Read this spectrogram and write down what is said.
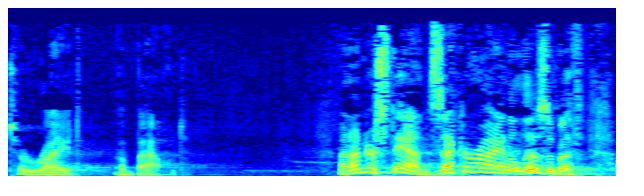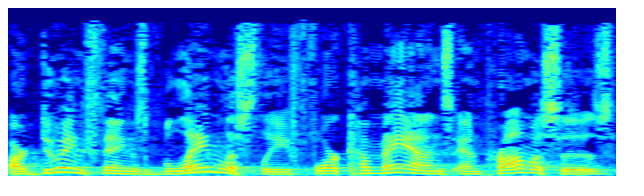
to write about. And understand, Zechariah and Elizabeth are doing things blamelessly for commands and promises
